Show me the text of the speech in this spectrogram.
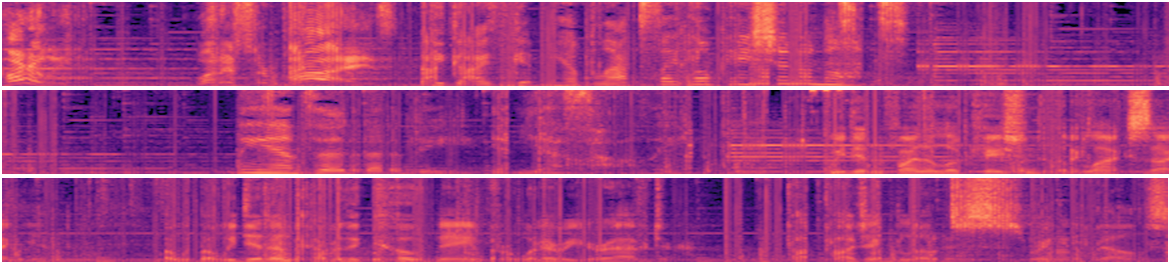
Harley! What a surprise! You guys get me a black site location or not? The answer better be yes, Harley. We didn't find the location to the black site yet, but, but we did uncover the code name for whatever you're after. Pro Project Lotus, ringing bells.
